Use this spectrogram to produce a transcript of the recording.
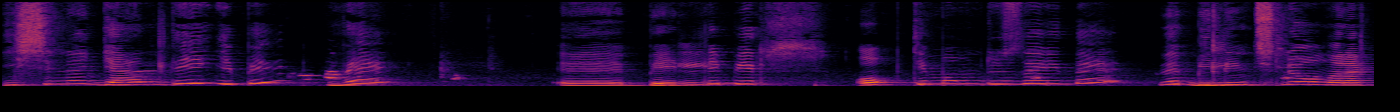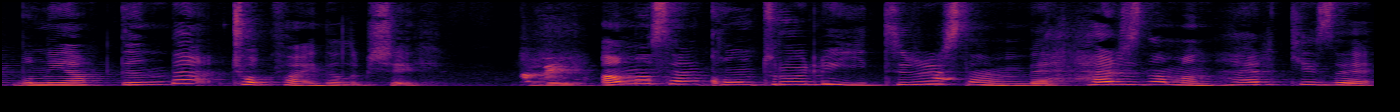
işine geldiği gibi ve e, belli bir optimum düzeyde ve bilinçli olarak bunu yaptığında çok faydalı bir şey. Tabii. Ama sen kontrolü yitirirsen ve her zaman herkese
